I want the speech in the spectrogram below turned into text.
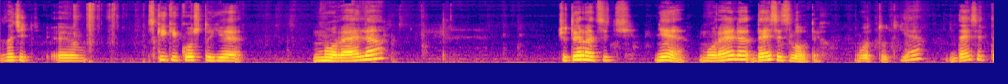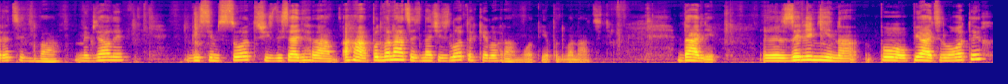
Значить, е, скільки коштує мореля? 14. Ні, мореля 10 злотих. От тут є 10,32. Ми взяли 860 грам. Ага, по 12, значить, злотих кілограм. От є по 12. Далі. е, Зеленіна по 5 злотих.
